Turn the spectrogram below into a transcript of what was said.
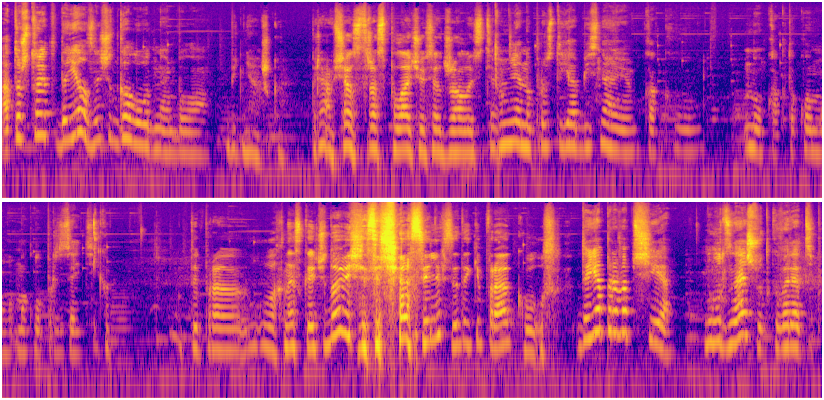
А то, что это доела, значит, голодная была. Бедняжка. Прям сейчас расплачусь от жалости. Не, ну просто я объясняю, как, ну, как такое мо- могло произойти. Ты про лохнесское чудовище сейчас или все-таки про акул? Да я про вообще. Ну вот знаешь, вот говорят, типа,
